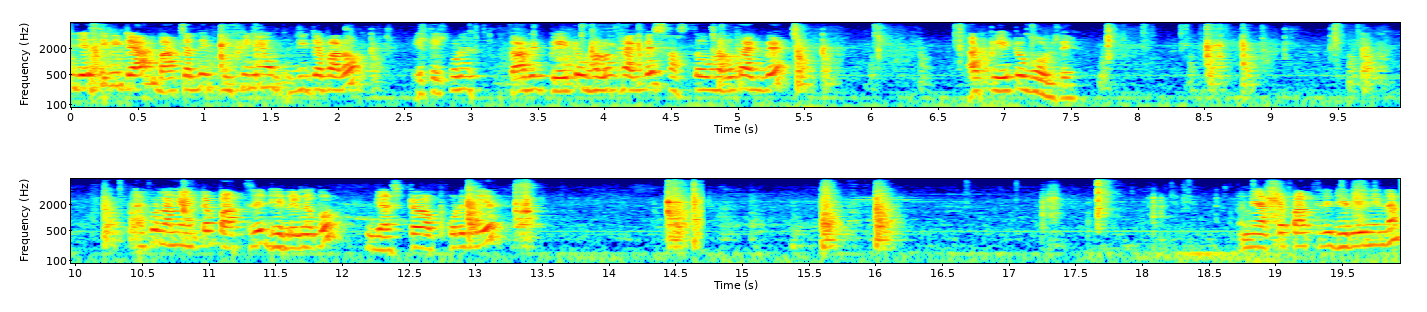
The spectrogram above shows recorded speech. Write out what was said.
এই রেসিপিটা বাচ্চাদের টিফিনেও দিতে পারো। এতে করে তাদের পেটও ভালো থাকবে, স্বাস্থ্যও ভালো থাকবে আর পেটও ভরবে। এখন আমি একটা পাত্রে ঢেলে নেব, গ্যাসটা অফ করে দিয়ে। আমি একটা পাত্রে ঢেলে নিলাম।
